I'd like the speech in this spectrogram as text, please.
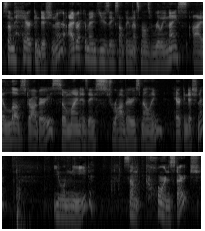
some hair conditioner. I'd recommend using something that smells really nice. I love strawberries, so mine is a strawberry smelling hair conditioner. You will need some cornstarch,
